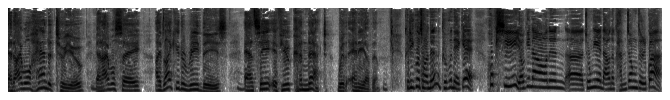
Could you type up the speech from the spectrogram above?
And I will hand it to you, and I will say, I'd like you to read these and see if you connect with any of them. 그리고 저는 그분에게 혹시 여기 나오는 아, 종이에 나오는 감정들과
